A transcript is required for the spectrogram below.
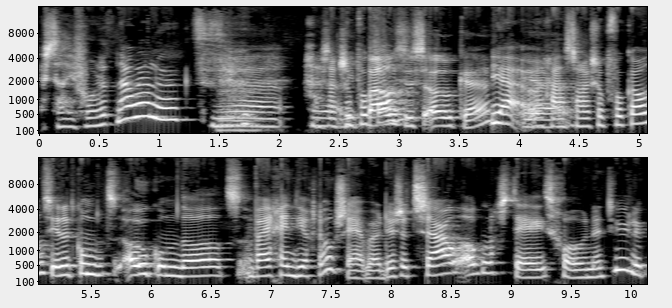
Stel je voor dat het nou wel lukt. Ja, gaan straks op vakantie. pauzes ook, hè? Ja, we gaan straks op vakantie. En dat komt ook omdat wij geen diagnose hebben. Dus het zou ook nog steeds gewoon natuurlijk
